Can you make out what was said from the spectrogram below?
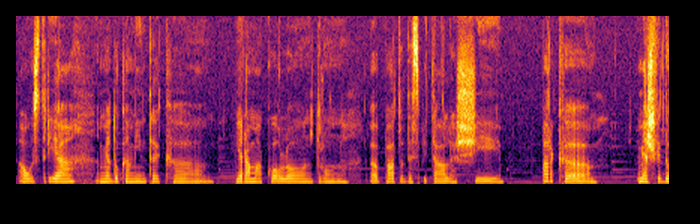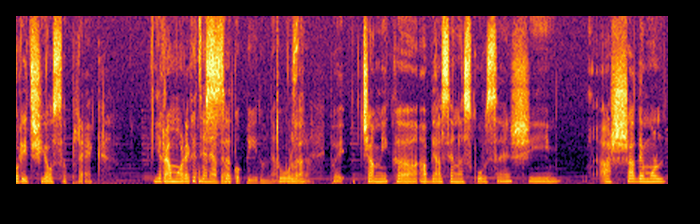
Austria, îmi aduc aminte că eram acolo într-un Uh, pat de spital și parcă mi-aș fi dorit și eu să plec. Eram oarecum Câți ani aveau copiii dumneavoastră? Păi, cea mică abia se născuse și așa de mult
